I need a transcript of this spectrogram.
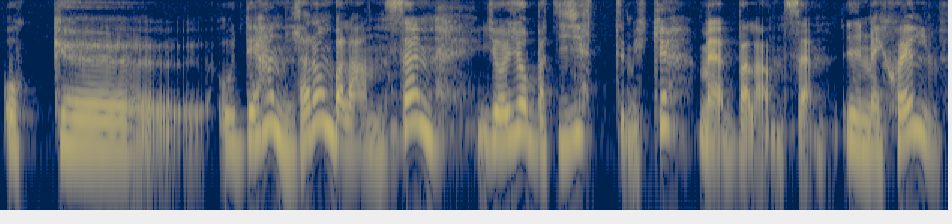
Och, eh, och det handlar om balansen. Jag har jobbat jättemycket med balansen i mig själv.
